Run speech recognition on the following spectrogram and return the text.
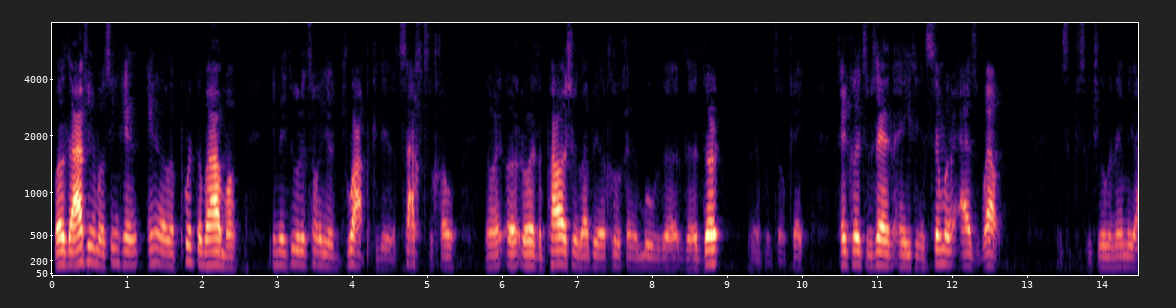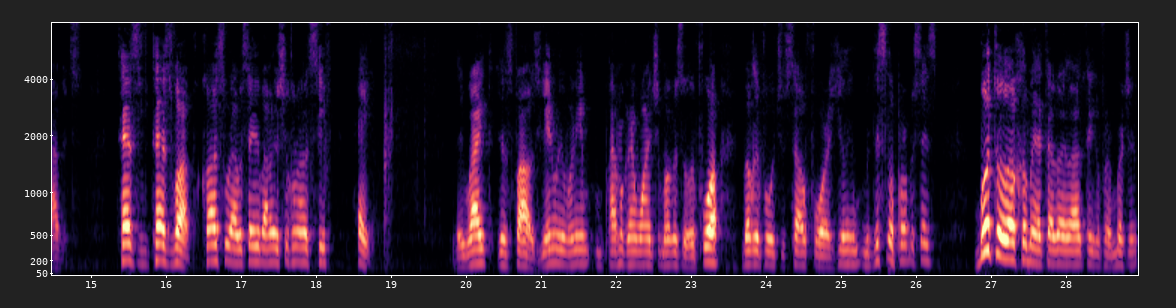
But the afim mosin can ain't uh, put the bahama. If they do it, it's only a drop. Order to polish it, be able to remove the, the dirt. Therefore, it's okay. Anything similar as well. It's a piece of the name the Avitz. Test test vav. Cause what I was saying about the Shulchan Sif. Hey, they write as follows: Yenri Monim pomegranate wine shemogos so for which you sell for healing medicinal purposes. Mutal allowed to take it for a merchant.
